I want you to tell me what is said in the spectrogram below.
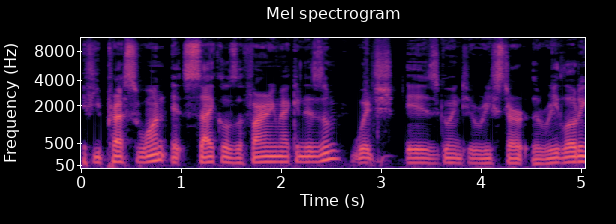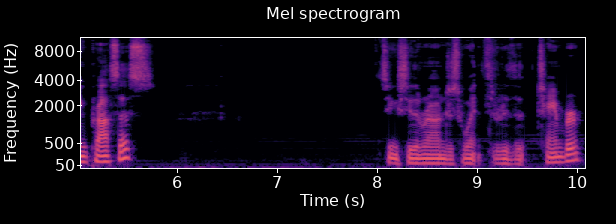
if you press 1, it cycles the firing mechanism, which is going to restart the reloading process. So you can see the round just went through the chamber.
